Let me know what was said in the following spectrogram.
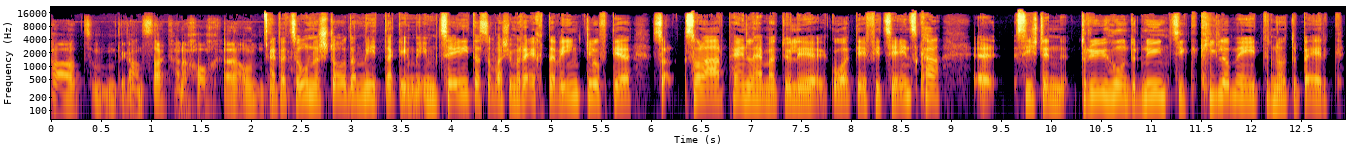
hatten, um den ganzen Tag zu kochen. Und Eben die Sonne steht am Mittag im, im Zenit, also was im rechten Winkel auf die so Solarpanel haben natürlich eine gute Effizienz gehabt. Äh, es ist dann 390 Kilometer noch der Berg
